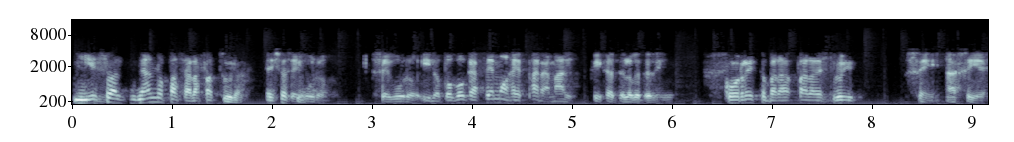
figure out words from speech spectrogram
y eso al final nos pasará factura. Eso seguro, seguro. Y lo poco que hacemos es para mal, fíjate lo que te digo. Correcto, para, para destruir. Sí, así es.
